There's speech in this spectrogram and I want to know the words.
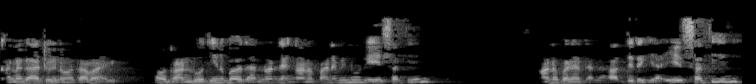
කනගාටු වෙනවා තමයි. ඔව් රණ්ඩුව තියෙන බව දන්නවනේ දැන් ආනපන වෙනකොට ඒ සතියනේ. ආනපන දැල්ලා අද්දෙට ගියා ඒ සතියනේ.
